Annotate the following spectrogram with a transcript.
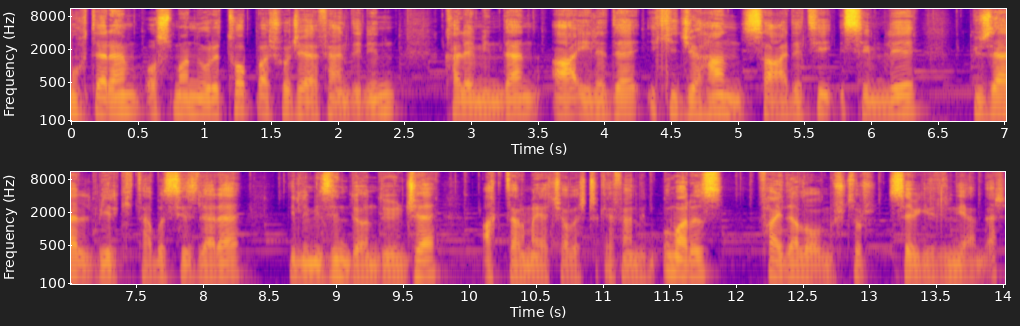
muhterem Osman Nuri Topbaş Hoca Efendi'nin kaleminden Ailede İki Cihan Saadeti isimli güzel bir kitabı sizlere dilimizin döndüğünce aktarmaya çalıştık efendim. Umarız faydalı olmuştur sevgili dinleyenler.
